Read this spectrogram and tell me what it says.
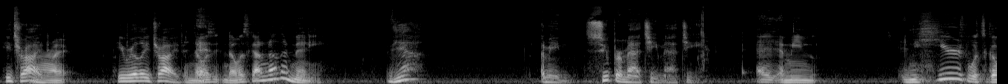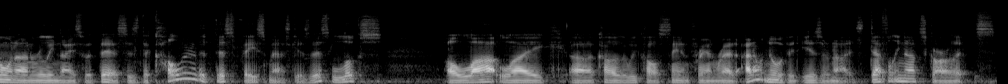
He tried. All right. He really tried. And Noah's, And- Noah's got another mini. Yeah. I mean, super matchy matchy. I, I mean, and here's what's going on really nice with this is the color that this face mask is. This looks a lot like uh, color that we call San Fran red. I don't know if it is or not. It's definitely not scarlet. It's,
